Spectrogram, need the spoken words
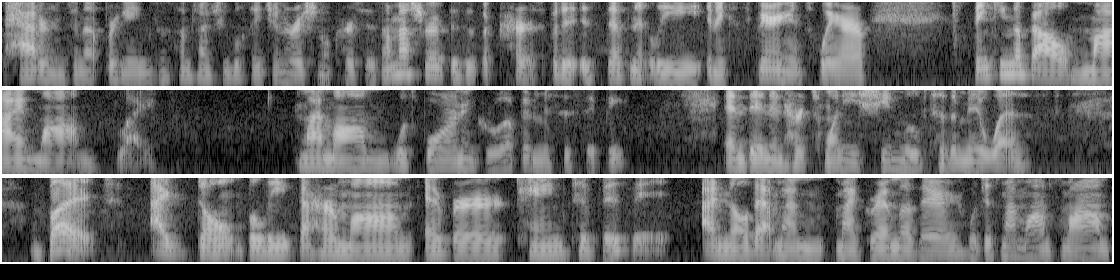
patterns and upbringings and sometimes people say generational curses. I'm not sure if this is a curse but it is definitely an experience where thinking about my mom's life my mom was born and grew up in mississippi and then in her 20s she moved to the midwest. But i don't believe that her mom ever came to visit I know that my my grandmother, which is my mom's mom,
